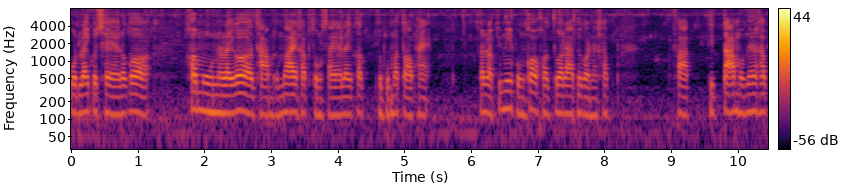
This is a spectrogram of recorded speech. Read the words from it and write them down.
กดไลค์กดแชร์ แล้วก็ข้อมูลอะไรก็ถามผมได้ครับ สงสัยอะไรก็เดี๋ยวผมมาตอบให้สำหรับคลิปนี้ผมก็ขอตัวลาไปก่อนนะครับ ฝากติดตามผมด้วยนะครับ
